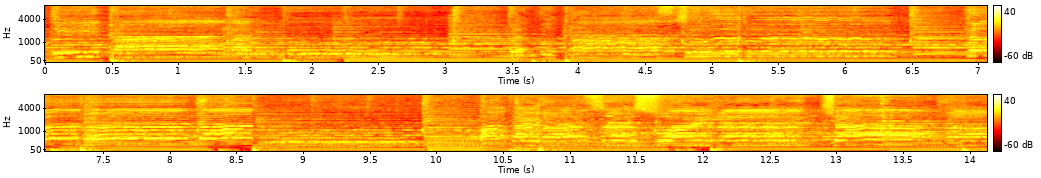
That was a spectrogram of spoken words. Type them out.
di tanganmu Bentuklah seluruh kehendakmu Pakailah sesuai rencanamu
